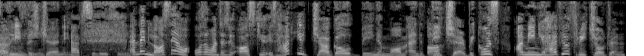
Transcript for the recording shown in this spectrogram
alone in this journey. Absolutely. And then lastly, I also wanted to ask you is how do you juggle being a mom and a Oh. teacher? Because, I mean, you have your three children,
